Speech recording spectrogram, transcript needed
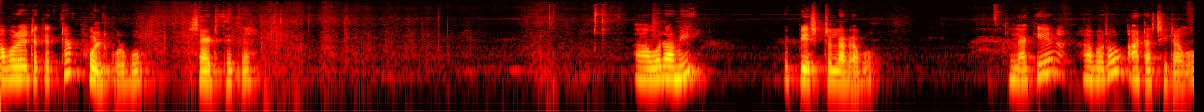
আবার এটাকে একটা ফোল্ড করব সাইড থেকে। আবার আমি পেস্টটা লাগাবো। লাগিয়ে আবারও আটা ছিটাবো।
